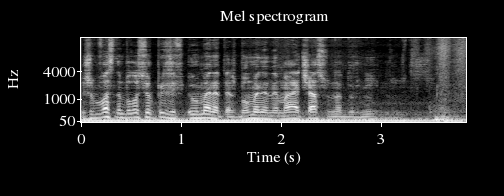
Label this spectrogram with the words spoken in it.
і щоб у вас не було сюрпризів, і у мене теж, бо у мене немає часу на дурні зустрічі.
